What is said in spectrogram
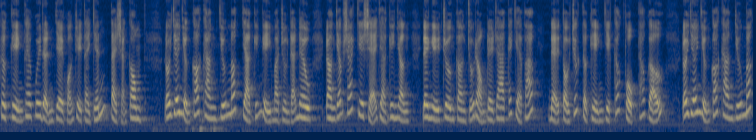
thực hiện theo quy định về quản trị tài chính, tài sản công. Đối với những khó khăn, chướng mắt và kiến nghị mà trường đã nêu, đoàn giám sát chia sẻ và ghi nhận, đề nghị trường cần chủ động đề ra các giải pháp để tổ chức thực hiện việc khắc phục tháo gỡ, Đối với những khó khăn dưới mắt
